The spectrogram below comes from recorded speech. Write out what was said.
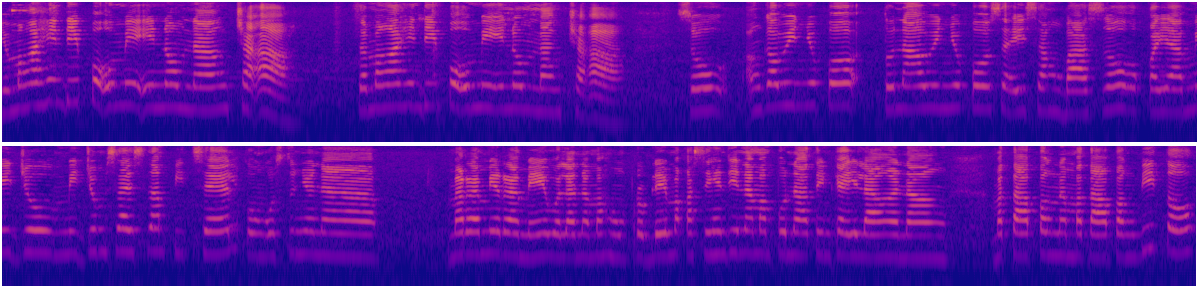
Yung mga hindi po umiinom ng tsaa, sa mga hindi po umiinom ng tsaa, so, ang gawin nyo po, tunawin nyo po sa isang baso o kaya medyo, medium size ng pitzel kung gusto nyo na marami-rami, wala namang hong problema kasi hindi naman po natin kailangan ng matapang na matapang dito.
